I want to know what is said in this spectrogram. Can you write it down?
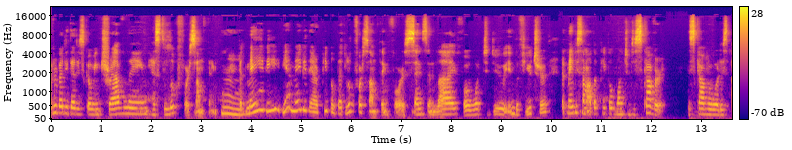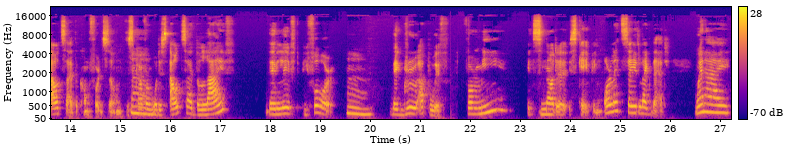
everybody that is going traveling has to look for something. Hmm. But maybe, yeah, maybe there are people that look for something for a sense in life or what to do in the future. But maybe some other people want to discover, discover what is outside the comfort zone, discover Mm. what is outside the life they lived before, Hmm. they grew up with. For me, it's not a escaping. Or let's say it like that. When I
